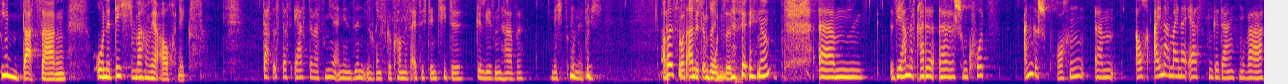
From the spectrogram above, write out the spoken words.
ihm das sagen. Ohne dich mhm. machen wir auch nichts. Das ist das Erste, was mir in den Sinn übrigens gekommen ist, als ich den Titel gelesen habe. Nichts ohne dich. Aber es ist alles mit im Boot sitzt. Ne? ähm, Sie haben das gerade äh, schon kurz angesprochen. Ähm, auch einer meiner ersten Gedanken war,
